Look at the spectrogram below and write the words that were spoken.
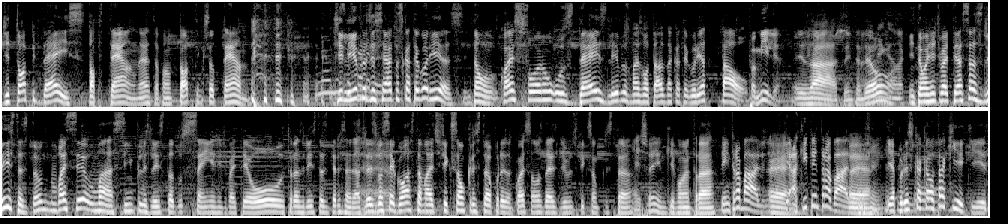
de top 10, top 10, né? Você tá falando top, tem que ser o 10. Não, de livros de necessariamente. certas categorias. Então, quais foram os 10 livros mais votados na categoria tal? Família. Exato, entendeu? legal. então a gente vai ter essas listas. Então não vai ser uma simples lista dos 100, a gente vai ter outras listas interessantes. Às vezes você gosta mais de ficção cristã, por exemplo. Quais são os 10 livros de ficção cristã É isso aí. que vão entrar? Tem trabalho, né? É. Aqui, aqui tem trabalho, É. né, gente? E é por isso que a Cal tá aqui, que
